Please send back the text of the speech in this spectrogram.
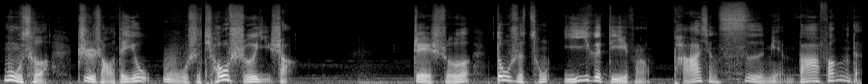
目测至少得有五十条蛇以上。这蛇都是从一个地方爬向四面八方的，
